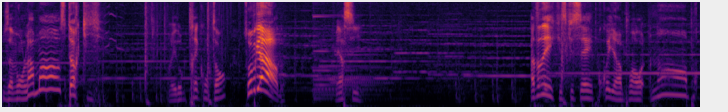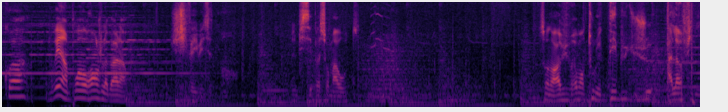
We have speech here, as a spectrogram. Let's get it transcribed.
Nous avons la Master Key. On est donc très content. Sauvegarde Merci. Attendez, qu'est-ce que c'est? Pourquoi il y a un point orange Non, pourquoi? Il y a un point orange là-bas, là. J'y vais immédiatement. Même si c'est pas sur ma route. Ça, on aura vu vraiment tout le début du jeu à l'infini.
